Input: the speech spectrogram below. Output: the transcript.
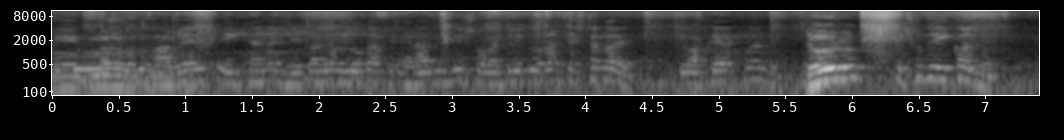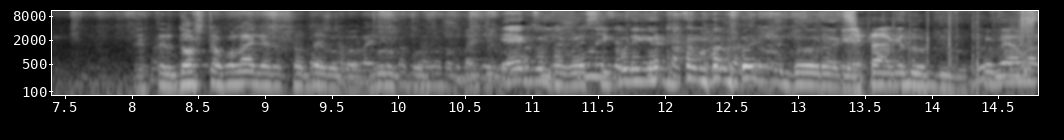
মেয়েগুলোর ভাবে যে কজন লোক আছে এরা যদি সবাই তৈরি করার চেষ্টা করে কেউ আটকে রাখতে পারবে? ধুর। শুধু এই কজন একটা দশটা বলাই গেছে সব যাইব একজন থাকবে সিকিউরিটি গার্ড আমার দৌড় আগে। এটা আগে দৌড় দিব। তবে আমার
